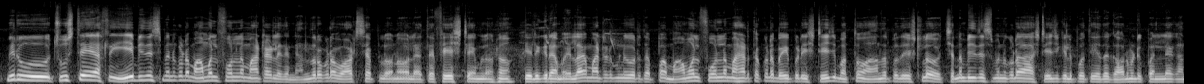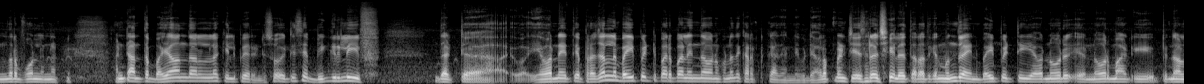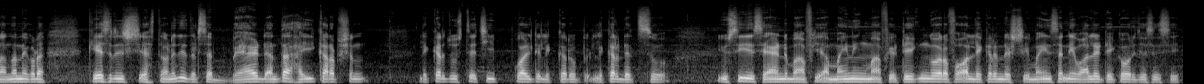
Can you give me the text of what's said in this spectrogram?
మీరు చూస్తే అసలు ఏ బిజినెస్ మ్యాన్ కూడా మామూలు ఫోన్లో మాట్లాడలేదండి. అందరూ కూడా వాట్సాప్లోనో లేకపోతే ఫేస్ టైంలోనో టెలిగ్రామ్ ఇలా మాట్లాడుకునేవారు తప్ప మామూలు ఫోన్లో మాట్లాడితే కూడా భయపడే స్టేజ్ మొత్తం ఆంధ్రప్రదేశ్లో చిన్న బిజినెస్ మెన్ కూడా ఆ స్టేజ్కి వెళ్ళిపోతే ఏదో గవర్నమెంట్కి పని లేక అందరూ ఫోన్లు అన్నట్టు అంటే అంత భయాందోళనలోకి వెళ్ళిపోయారండి. So it is a big relief that ఎవరినైతే ప్రజలను భయపెట్టి పరిపాలిందాం అనుకున్నది కరెక్ట్ కాదండి. డెవలప్మెంట్ చేసినా చేయలేదు తర్వాత కానీ ముందు ఆయన భయపెట్టి ఎవరు నోరు నోరు మాట పిన్న వాళ్ళందరినీ కూడా కేసు రిజిస్టర్ చేస్తాం అనేది దట్స్ ఎ బ్యాడ్ అంతా హై కరప్షన్ లిక్కర్ చూస్తే cheap quality liquor liquor deaths. You see sand mafia mining mafia taking over of all liquor industry mines అన్ని వాళ్ళే టేక్ ఓవర్ చేసేసి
